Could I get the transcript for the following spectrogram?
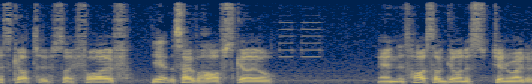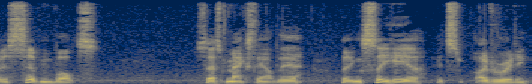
let's go up to say 5 yeah that's over half scale. And the highest I can go on this generator is 7 volts. So that's maxed out there. But you can see here it's overreading.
